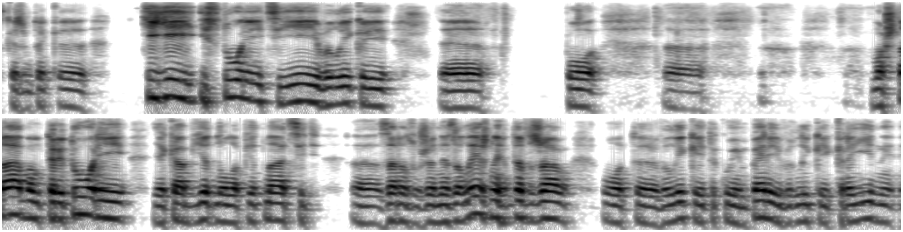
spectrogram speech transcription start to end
скажімо так, е, тієї історії, цієї великої е, по е, масштабам території, яка об'єднувала 15 е, зараз уже незалежних держав, от, е, великої такої імперії, великої країни.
